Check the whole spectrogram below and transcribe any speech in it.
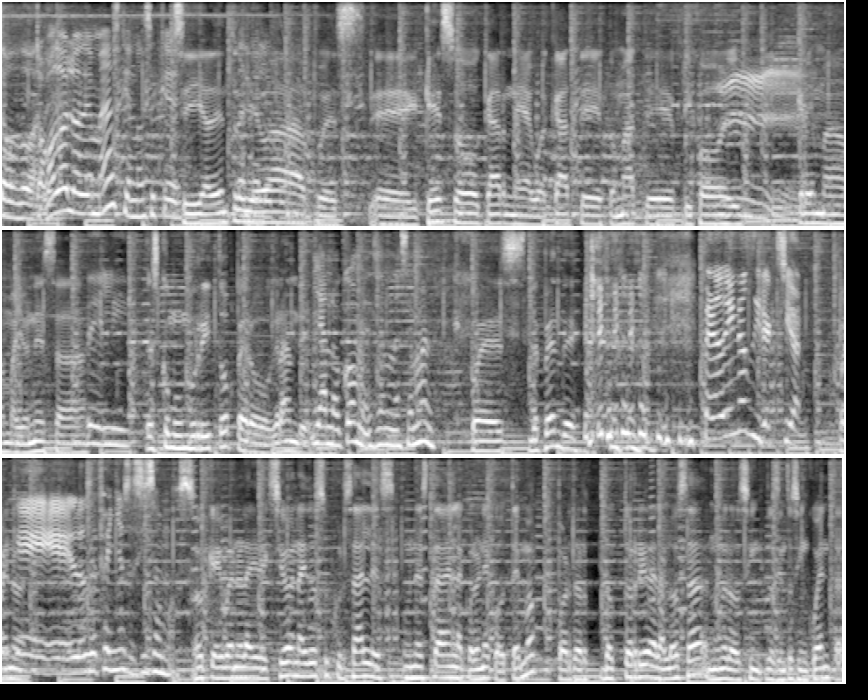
Todo. todo lo demás que no sé qué. Sí, adentro lleva pues eh, queso, carne, aguacate, tomate, frijol, crema, mayonesa. Deli. Es como un burrito, pero grande. Ya no comes en una semana. Pues depende. Pero dinos dirección, Bueno. porque los defeños así somos. ok, bueno, la dirección hay dos sucursales. Una está en la colonia Cuauhtémoc, por Doctor Río de la Loza, número cin- 250.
